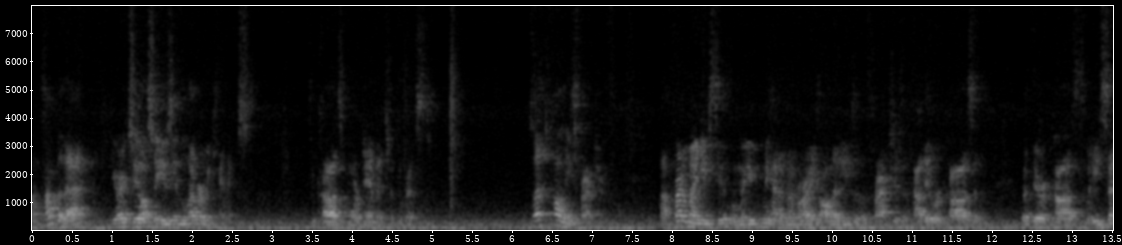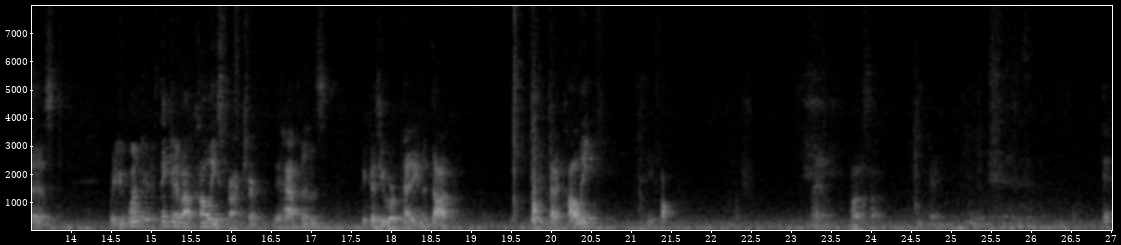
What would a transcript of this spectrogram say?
On top of that, you're actually also using lever mechanics to cause more damage at the wrist. So that's Colles fracture. A friend of mine used to, when we, we had to memorize all the names of the fractures and how they were caused and what they were caused, what he said is, when you're wonder, thinking about Colles fracture, it happens because you were petting a dog. You pet a collie, you fall. I know, lots of, okay. Okay,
